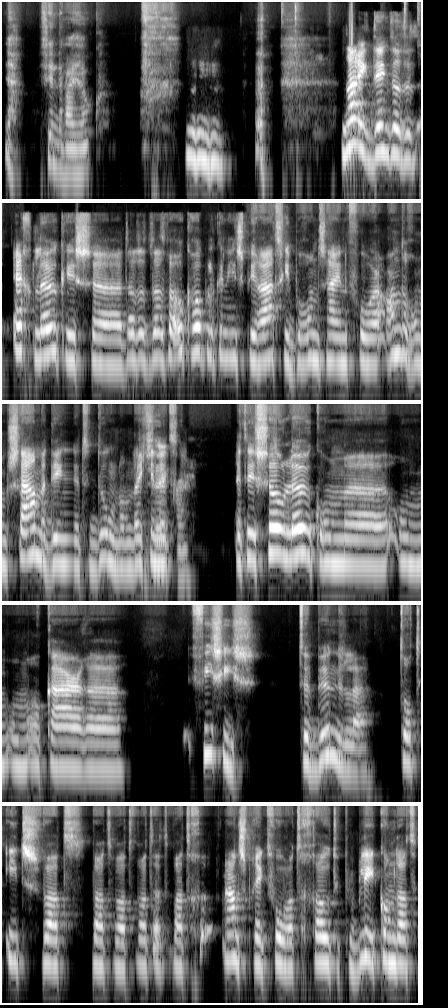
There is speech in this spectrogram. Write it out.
Ja, vinden wij ook. Nou, ik denk dat het echt leuk is uh, dat, het, dat we ook hopelijk een inspiratiebron zijn voor anderen om samen dingen te doen. Omdat je Zeker. het, het is zo leuk om, uh, om, om elkaar uh, visies te bundelen tot iets wat, wat, wat, wat, wat, wat aanspreekt voor het grote publiek. Omdat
